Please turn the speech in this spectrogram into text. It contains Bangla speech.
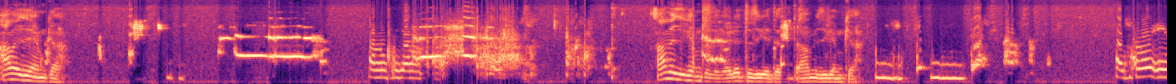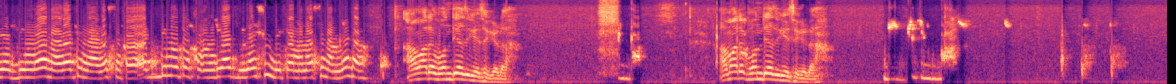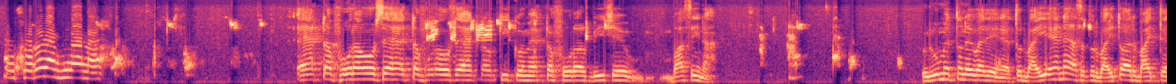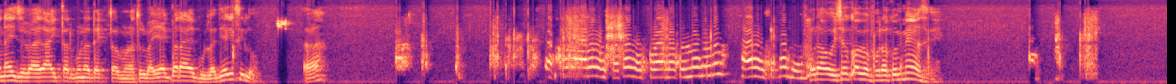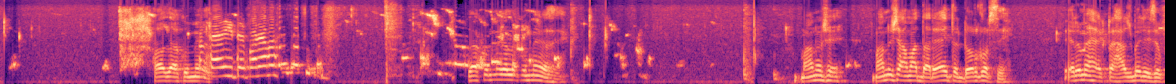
আমি যে এমকা আমি যে গেম খেলে এটা তো আমি যে গেম কে। আজকে ঈদের দিন না নারাতে নারাজ থাকা একদিনও তো ফোন দিয়া জিজ্ঞাসা যে কেমন আছেন আপনারা? আমারে ফোন দিয়া জিগেছে কেডা? আমারে ফোন দিয়া জিগেছে কেডা? ছোট রাজিয়া না। একটা ফোর আওয়ার্সে একটা ফোর আওয়ার্সে একটা কি কমে একটা ফোর আর বিশে বাসি না। রুমের তো নেই বাইরে না তোর ভাই এখানে আছে তোর ভাই তো আর বাইতে নাই যে ভাই আই তারবো না দেখ পারব না তোর ভাই একবার আয় গুল্লা দিয়ে গেছিল। হ্যাঁ? ফোরা হইছে কবে ফোরা কমে আছে? হ্যাঁ যা কমে গেছে। ঈদের পরে আবার যা কমে গেল কমে গেছে। মানুষে মানুষে আমার দ্বারে এই তো ডর করছে। এরমে একটা হাঁস বেরিয়েছে।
